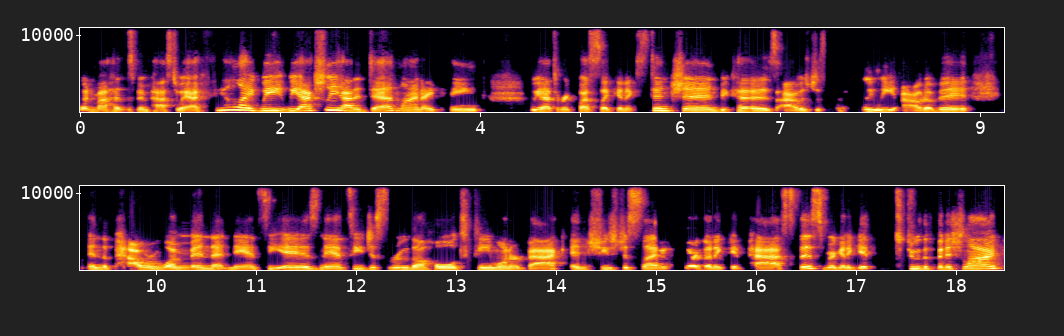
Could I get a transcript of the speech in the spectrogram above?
when my husband passed away i feel like we we actually had a deadline i think. We had to request like an extension because i was just completely out of it. And the power woman that nancy is nancy just threw the whole team on her back and she's just like we're to get past this. We're to get to the finish line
